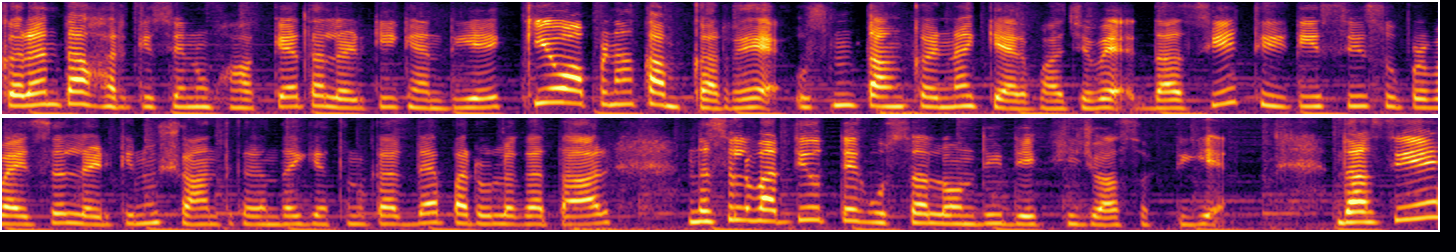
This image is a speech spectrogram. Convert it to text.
ਕਰਨ ਦਾ ਹਰ ਕਿਸੇ ਨੂੰ ਹੱਕ ਹੈ ਤਾਂ ਲੜਕੀ ਕਹਿੰਦੀ ਹੈ ਕਿ ਉਹ ਆਪਣਾ ਕੰਮ ਕਰ ਰਿਹਾ ਹੈ। ਉਸ ਨੂੰ ਤੰਗ ਕਰਨਾ ਗੈਰ ਵਾਜਬ ਹੈ। ਦੱਸਿਏ ਟੀਟੀਸੀ ਸੁਪਰਵਾਈਜ਼ਰ ਲੜਕੀ ਨੂੰ ਸ਼ਾਂਤ ਕਰਨ ਦਾ ਯਤਨ ਕਰਦਾ ਹੈ, ਪਰ ਉਹ ਲਗਾਤਾਰ ਨਸਲਵਾਦੀ ਉੱਤੇ ਗੁੱਸਾ ਲਾਉਂਦੀ ਦੇਖੀ ਜਾ ਸਕਦੀ ਹੈ। ਦੱਸਿਏ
